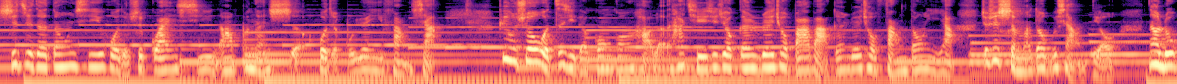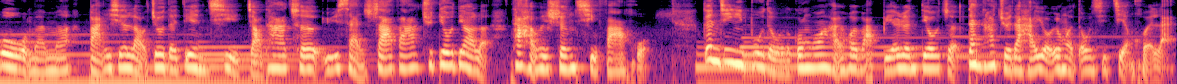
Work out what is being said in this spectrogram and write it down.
实质的东西或者是关系，然后不能舍或者不愿意放下。譬如说我自己的公公好了，他其实就跟 Rachel 爸爸跟 Rachel 房东一样，就是什么都不想丢。那如果我们呢把一些老旧的电器、脚踏车、雨伞、沙发去丢掉了，他还会生气发火。更进一步的，我的公公还会把别人丢着但他觉得还有用的东西捡回来。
